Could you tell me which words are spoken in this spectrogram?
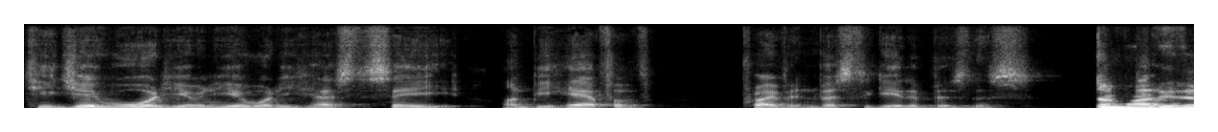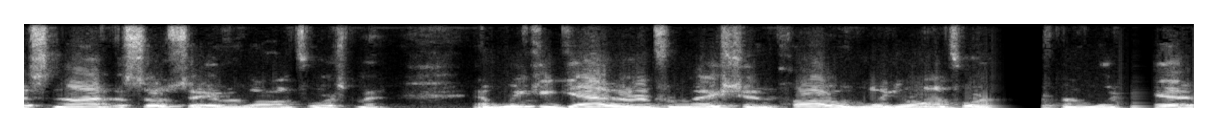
TJ Ward here and hear what he has to say on behalf of private investigative business. Somebody that's not associated with law enforcement, and we can gather information. Probably law enforcement would get,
